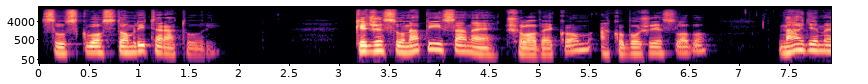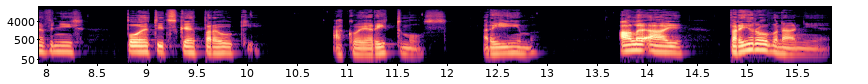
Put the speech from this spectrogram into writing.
sú skvostom literatúry. Keďže sú napísané človekom ako Božie slovo, nájdeme v nich poetické prvky, ako je rytmus, rím, ale aj prirovnanie,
